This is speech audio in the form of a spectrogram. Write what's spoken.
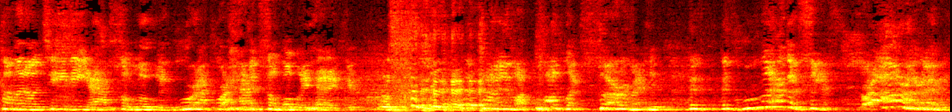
coming on TV absolutely reprehensible behavior. what kind of a public servant? His, his legacy is shrouded.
